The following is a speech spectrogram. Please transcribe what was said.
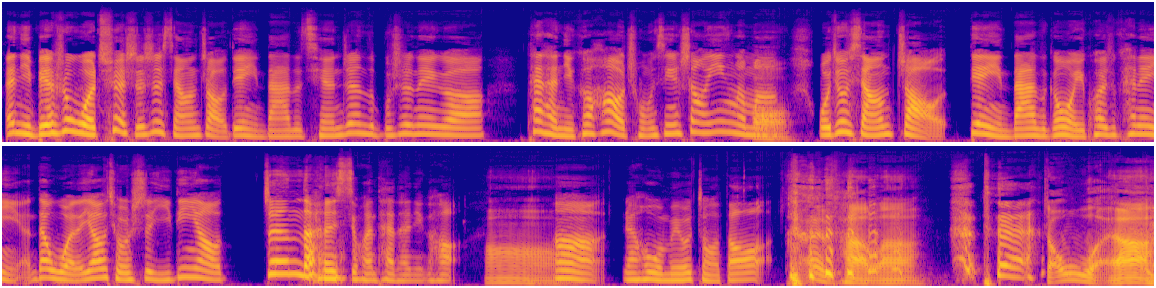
哎，你别说，我确实是想找电影搭子。前阵子不是那个《泰坦尼克号》重新上映了吗？哦，我就想找电影搭子跟我一块去看电影，但我的要求是一定要真的很喜欢《泰坦尼克号》哦，嗯，然后我没有找到。太惨了，对找我呀！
